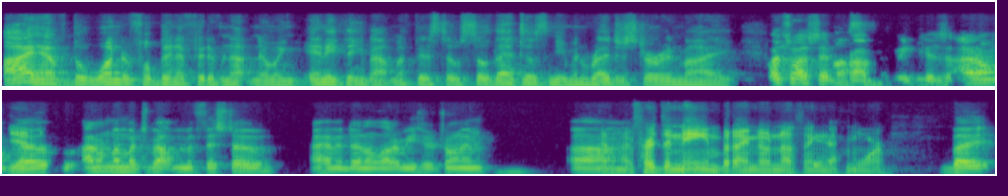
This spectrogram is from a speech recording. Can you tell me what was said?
I have the wonderful benefit of not knowing anything about Mephisto, so that doesn't even register in my. That's why I said probably because I don't yeah. know. I don't know much about Mephisto. I haven't done a lot of research on him. Um, I've heard the name, but I know nothing yeah. more. But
